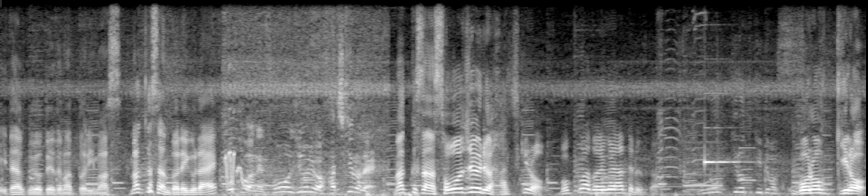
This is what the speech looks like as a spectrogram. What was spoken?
でいただく予定となっております。マックスさんどれぐらい？僕はね、総重量8キロで。マックスさん総重量8キロ。僕はどれぐらいになってるんですか？キロって聞いてます5、6キロ。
